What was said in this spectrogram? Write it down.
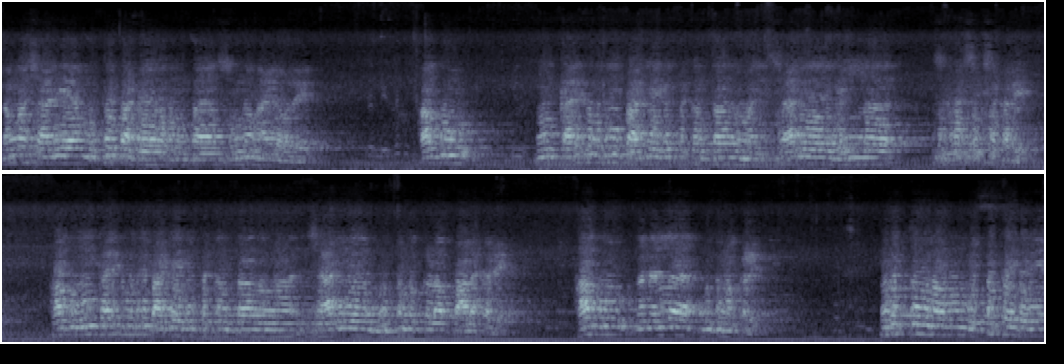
ನಮ್ಮ ಶಾಲೆಯ ಮುಖ್ಯೋಪಾಧ್ಯಾಯರಾದಂತಹ ಸೋನಾ ನಾಯ್ ಅವರೇ ಹಾಗೂ ಈ ಕಾರ್ಯಕ್ರಮದಲ್ಲಿ ಭಾಗಿಯಾಗಿರ್ತಕ್ಕಂಥ ನಮ್ಮ ಈ ಶಾಲೆಯ ಎಲ್ಲ ಸಹ ಶಿಕ್ಷಕರೇ ಹಾಗೂ ಈ ಕಾರ್ಯಕ್ರಮದಲ್ಲಿ ಭಾಗಿಯಾಗಿರ್ತಕ್ಕಂಥ ನಮ್ಮ ಶಾಲೆಯ ಮುದ್ದು ಮಕ್ಕಳ ಪಾಲಕರೇ. ಹಾಗೂ ನನ್ನೆಲ್ಲ ಮುದ್ದು ಮಕ್ಕಳೇ. ಇವತ್ತು ನಾವು ಎಪ್ಪತ್ತೈದನೇ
